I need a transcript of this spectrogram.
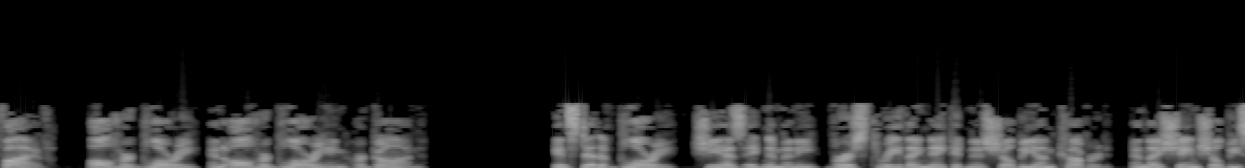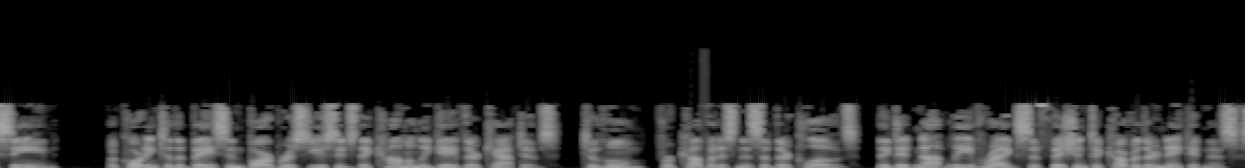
5 all her glory and all her glorying are gone. Instead of glory, she has ignominy. Verse 3 Thy nakedness shall be uncovered, and thy shame shall be seen. According to the base and barbarous usage they commonly gave their captives, to whom, for covetousness of their clothes, they did not leave rags sufficient to cover their nakedness,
